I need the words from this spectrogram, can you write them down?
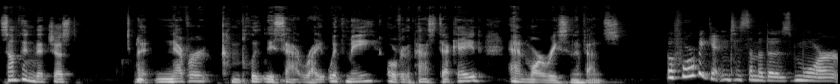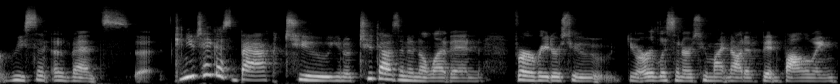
something that just never completely sat right with me over the past decade and more recent events. Before we get into some of those more recent events, uh, can you take us back to, you know, 2011 for our readers who, you know, or listeners who might not have been following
